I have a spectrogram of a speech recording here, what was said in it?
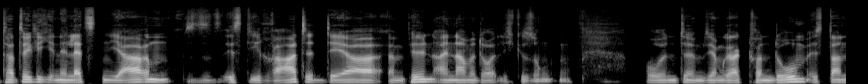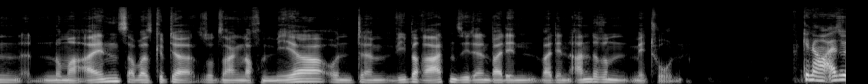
tatsächlich in den letzten Jahren ist die Rate der ähm, Pilleneinnahme deutlich gesunken. Und ähm, Sie haben gesagt, Kondom ist dann Nummer eins, aber es gibt ja sozusagen noch mehr. Und ähm, wie beraten Sie denn bei den, bei den anderen Methoden? Genau, also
